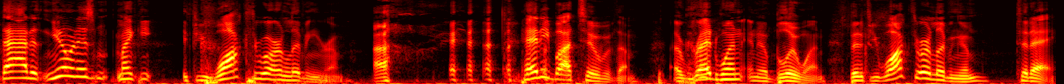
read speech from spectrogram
that. You know what it is, Mikey? If you walk through our living room, Uh, Hetty bought two of them, a red one and a blue one. But if you walk through our living room today,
